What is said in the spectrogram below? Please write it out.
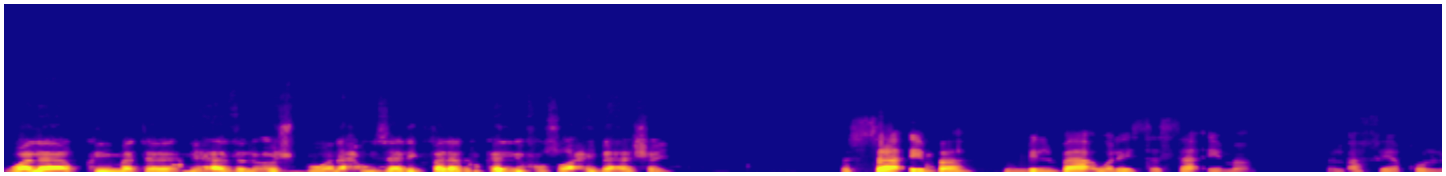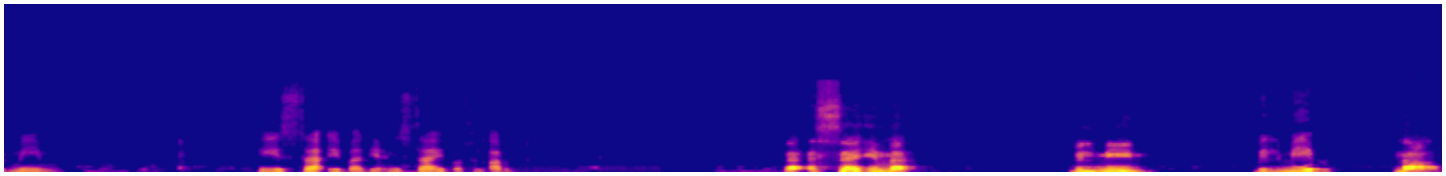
ولا قيمة لهذا العشب ونحو ذلك فلا تكلف صاحبها شيء. السائبة بالباء وليس السائمة. الأخ يقول ميم. هي السائبة يعني السائبة في الأرض. لا السائمة بالميم. بالميم؟ نعم.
